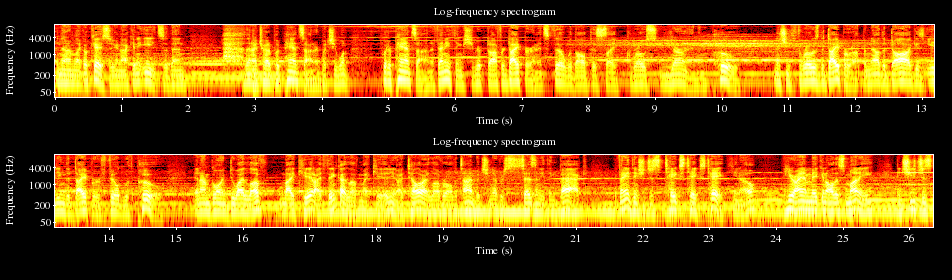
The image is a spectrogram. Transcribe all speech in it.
And then I'm like, okay, so you're not gonna eat. So then, then I try to put pants on her, but she won't put her pants on. If anything, she ripped off her diaper, and it's filled with all this like gross urine and poo. And then she throws the diaper up, and now the dog is eating the diaper filled with poo. And I'm going, do I love my kid? I think I love my kid. You know, I tell her I love her all the time, but she never says anything back. If anything, she just takes, takes, take, you know? Here I am making all this money, and she just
